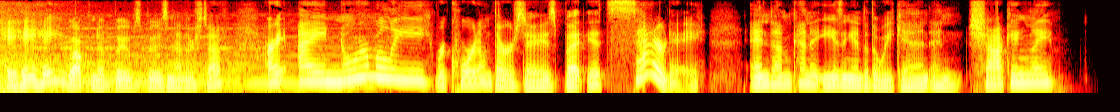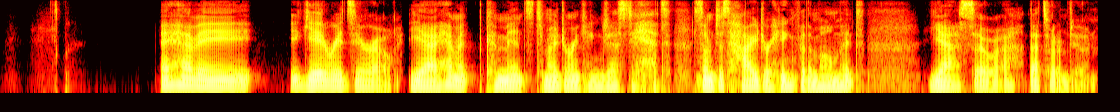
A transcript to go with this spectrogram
Hey, hey, hey, welcome to Boobs, Booze, and Other Stuff. All right, I normally record on Thursdays, but it's Saturday, and I'm kind of easing into the weekend, and shockingly, I have a Gatorade Zero. Yeah, I haven't commenced my drinking just yet, so I'm just hydrating for the moment. Yeah, so uh, that's what I'm doing.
